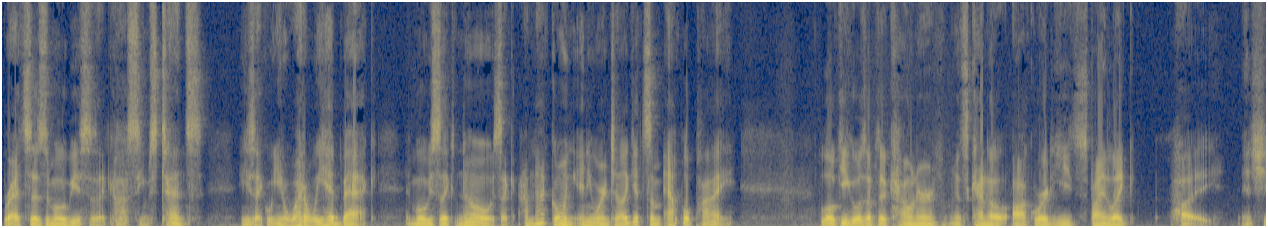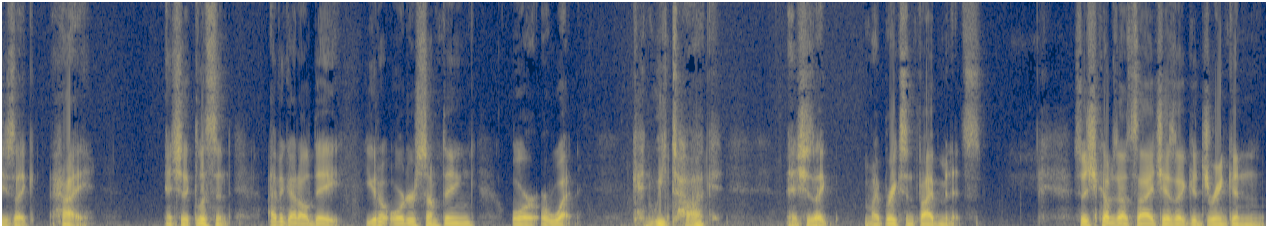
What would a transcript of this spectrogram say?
Brad says to Mobius, is like, oh, it seems tense. He's like, well, you know, why don't we head back? And Mobius is like, no, it's like, I'm not going anywhere until I get some apple pie. Loki goes up to the counter. It's kind of awkward. He's finally like, "Hi," and she's like, "Hi," and she's like, "Listen, I haven't got all day. You gonna order something or or what? Can we talk?" And she's like, "My break's in five minutes." So she comes outside. She has like a drink and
